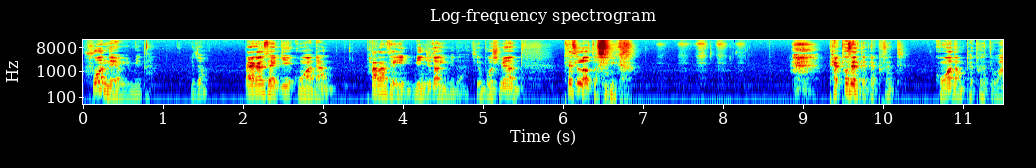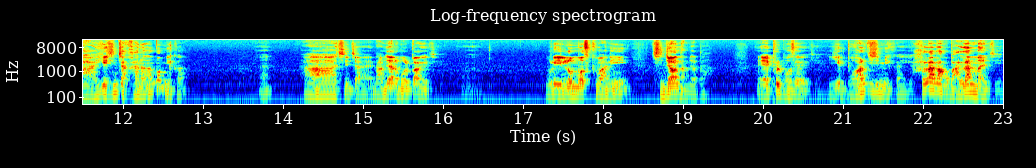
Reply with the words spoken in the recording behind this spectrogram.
후원 내역입니다. 그죠? 빨간색이 공화당, 파란색이 민주당입니다. 지금 보시면 테슬라 어떻습니까? 100% 100% 공화당 100% 와, 이게 진짜 가능한 겁니까? 예? 아, 진짜 남자는 몰빵이지. 어. 우리 일론 머스크만이 진정한 남자다. 애플 보세요, 이게. 이게 뭐 하는 짓입니까? 이게 할라면 하고 말라면 말지.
